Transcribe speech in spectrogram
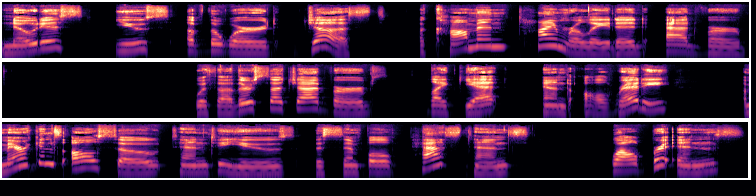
Notice use of the word just, a common time related adverb. With other such adverbs, like yet and already, Americans also tend to use the simple past tense, while Britons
